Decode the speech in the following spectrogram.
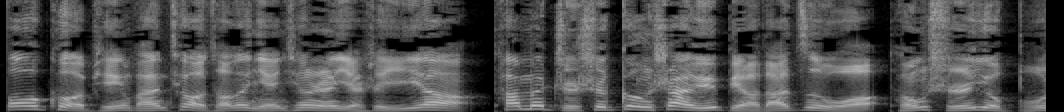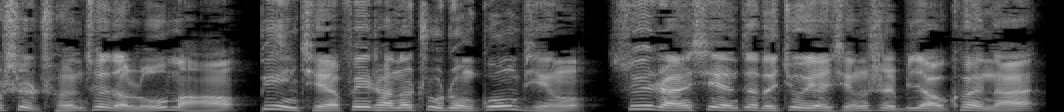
包括频繁跳槽的年轻人也是一样，他们只是更善于表达自我，同时又不是纯粹的鲁莽，并且非常的注重公平。虽然现在的就业形势比较困难，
